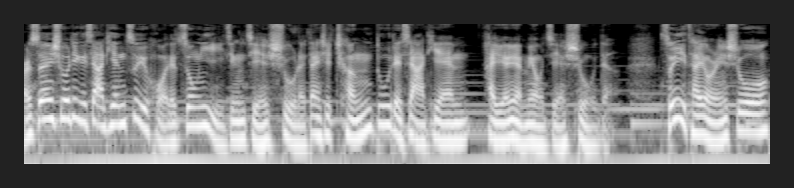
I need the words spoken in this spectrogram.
而虽然说这个夏天最火的综艺已经结束了，但是成都的夏天还远远没有结束的，所以才有人说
